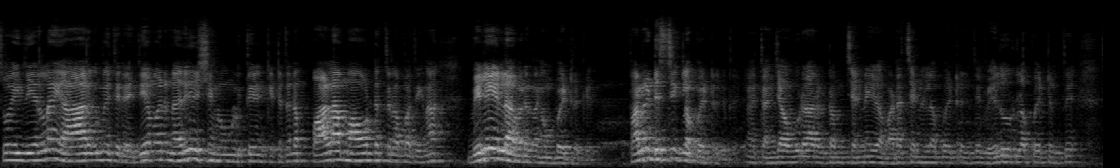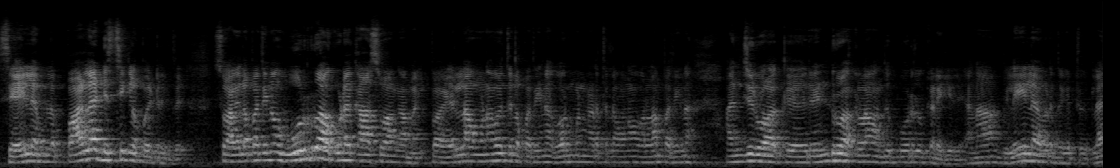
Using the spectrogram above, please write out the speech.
ஸோ இது எல்லாம் யாருக்குமே தெரியாது. இதே மாதிரி நிறைய விஷயங்கள் உங்களுக்கு தெரியும். கிட்டத்தட்ட பல மாவட்டத்தில் பார்த்தீங்கன்னா விலையில்லா விருந்தகம் போயிட்டுருக்கு பல டிஸ்ட்ரிக்டில் போயிட்டு இருக்குது தஞ்சாவூராக இருக்கட்டும் சென்னையில் வட சென்னையில் போயிட்டுருக்குது வேலூரில் போயிட்டுருக்குது சேலமில் பல டிஸ்ட்ரிக்டில் போயிட்டுருக்குது. ஸோ அதில் பார்த்தீங்கன்னா ஒரு ரூபா கூட காசு வாங்காமல் இப்போ எல்லா உணவகத்தில் பார்த்தீங்கன்னா கவர்மெண்ட் நடத்துகிற உணவெல்லாம் பார்த்தீங்கன்னா அஞ்சு ரூபாக்கு ரெண்டு ரூபாக்கெல்லாம் வந்து பொருள் கிடைக்குது. ஆனால் விலையில் விருந்துக்கிறதுல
